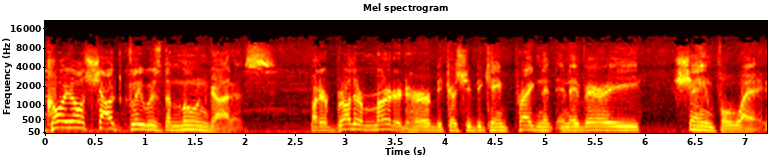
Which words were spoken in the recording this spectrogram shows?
Coyolxauhqui. Coyolxauhqui was the moon goddess, but her brother murdered her because she became pregnant in a very shameful way.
